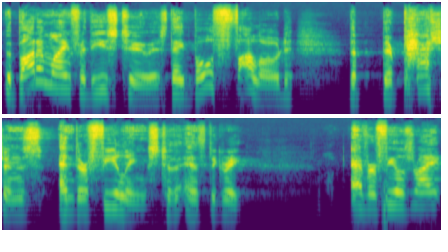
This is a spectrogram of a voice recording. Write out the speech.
The bottom line for these two is they both followed the, their passions and their feelings to the nth degree. Whatever feels right,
